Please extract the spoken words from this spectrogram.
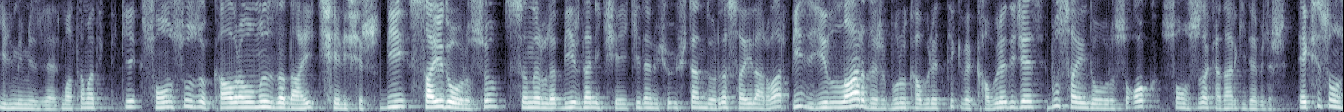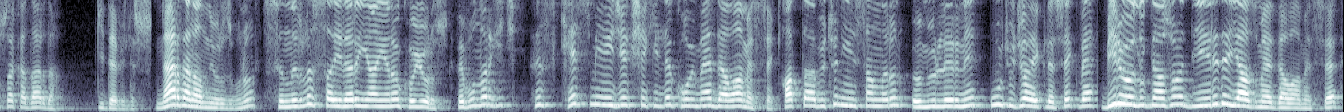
ilmimizle, matematikteki sonsuzu kavramımızla dahi çelişir. Bir sayı doğrusu sınırlı 1'den 2'ye, 2'den 3'e, 3'ten 4'e sayılar var. Biz yıllardır bunu kabul ettik ve kabul edeceğiz. Bu sayı doğrusu ok sonsuza kadar gidebilir. Eksi sonsuza kadar da gidebilir. Nereden anlıyoruz bunu? Sınırlı sayıları yan yana koyuyoruz ve bunları hiç hız kesmeyecek şekilde koymaya devam etsek. Hatta bütün insanların ömürlerini ucuca eklesek ve biri öldükten sonra diğeri de yazmaya devam etse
